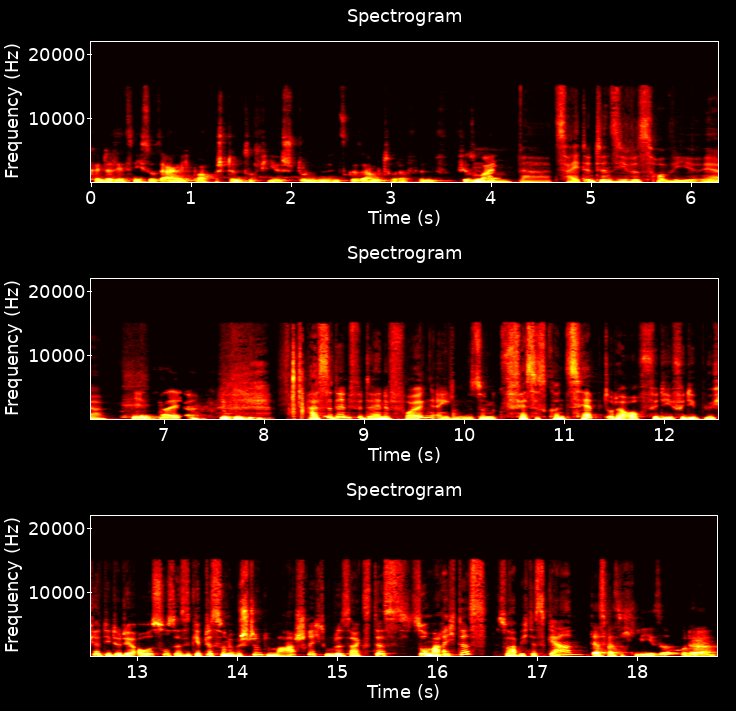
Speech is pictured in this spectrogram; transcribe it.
könnte das jetzt nicht so sagen, ich brauche bestimmt so vier Stunden insgesamt oder fünf für so ein. Ja, zeitintensives Hobby, ja. Auf jeden Fall, ja. Hast du denn für deine Folgen eigentlich so ein festes Konzept oder auch für die, für die Bücher, die du dir aussuchst? Also gibt es so eine bestimmte Marschrichtung, wo du sagst, das, so mache ich das, so habe ich das gern? Das, was ich lese oder?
